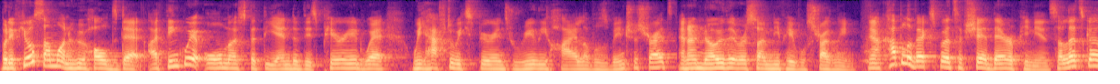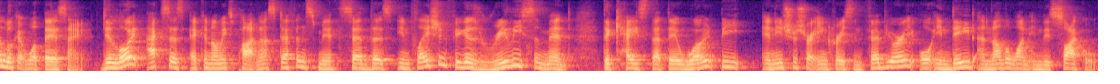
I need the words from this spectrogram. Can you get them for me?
But if you're someone who holds debt, I think we're almost at the end of this period where we have to experience really high levels of interest rates. And I know there are so many people struggling. Now, a couple of experts have shared their opinion, So let's go look at what they're saying. Deloitte Access Economics partner Stephen Smith said that inflation figures really cement the case that there won't be an interest rate increase in February or indeed another one in this cycle.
